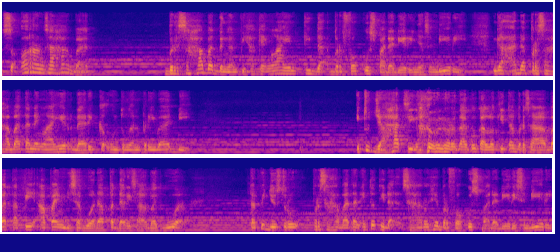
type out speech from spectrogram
seorang sahabat bersahabat dengan pihak yang lain tidak berfokus pada dirinya sendiri. Gak ada persahabatan yang lahir dari keuntungan pribadi. Itu jahat sih kalau menurut aku kalau kita bersahabat tapi apa yang bisa gue dapat dari sahabat gue. Tapi justru persahabatan itu tidak seharusnya berfokus pada diri sendiri.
